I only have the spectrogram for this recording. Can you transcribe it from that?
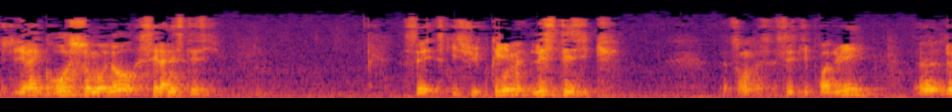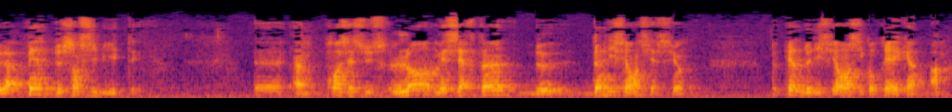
je dirais grosso modo, c'est l'anesthésie. C'est ce qui supprime l'esthésique. C'est ce qui produit euh, de la perte de sensibilité. Euh, un processus lent mais certain d'indifférenciation, de, perte de différence, y compris avec un A,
